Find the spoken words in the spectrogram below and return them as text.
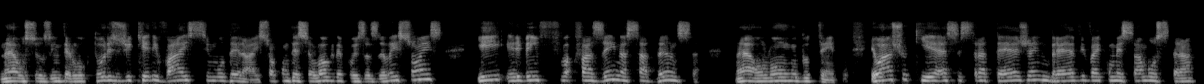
né, os seus interlocutores de que ele vai se moderar. Isso aconteceu logo depois das eleições e ele vem fazendo essa dança né, ao longo do tempo. Eu acho que essa estratégia, em breve, vai começar a mostrar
